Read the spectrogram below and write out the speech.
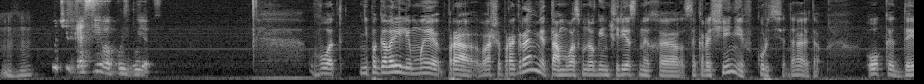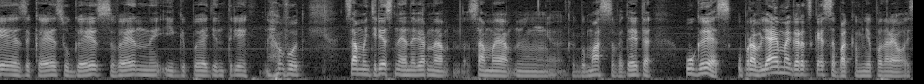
Угу. Очень красиво пусть будет. Вот, не поговорили мы про вашей программе, там у вас много интересных э, сокращений в курсе, да, это ОКД, ЗКС, УГС, ВН и ГП-1.3. Вот. Самое интересное, наверное, самое как бы массовое, да, это УГС, управляемая городская собака, мне понравилось.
